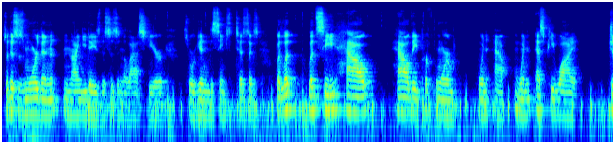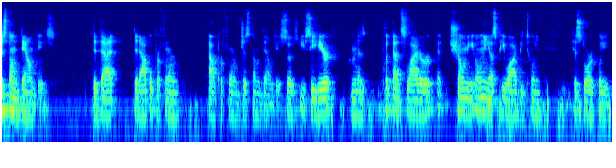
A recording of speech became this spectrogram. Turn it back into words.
So this is more than 90 days. This is in the last year. So we're getting the same statistics. But let let's see how how they performed when app when SPY just on down days. Did that did Apple perform outperform just on down days? So you see here, I'm gonna put that slider uh, show me only SPY between historically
